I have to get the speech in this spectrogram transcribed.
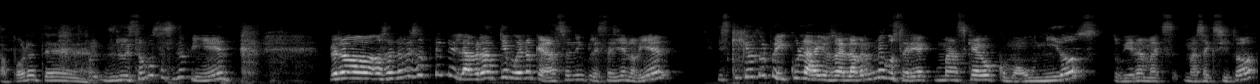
Apúrate. Pues, lo estamos haciendo bien. Pero, o sea, no me sorprende. La verdad, qué bueno que a Sonic le está yendo bien. Es que, ¿qué otra película hay? O sea, la verdad me gustaría más que algo como Unidos tuviera más, más éxito.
